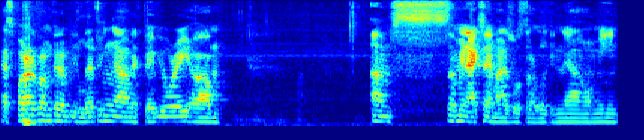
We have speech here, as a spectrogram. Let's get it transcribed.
as far as I'm gonna be living um in February, um, um, I mean, actually, I might as well start looking now. I mean,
